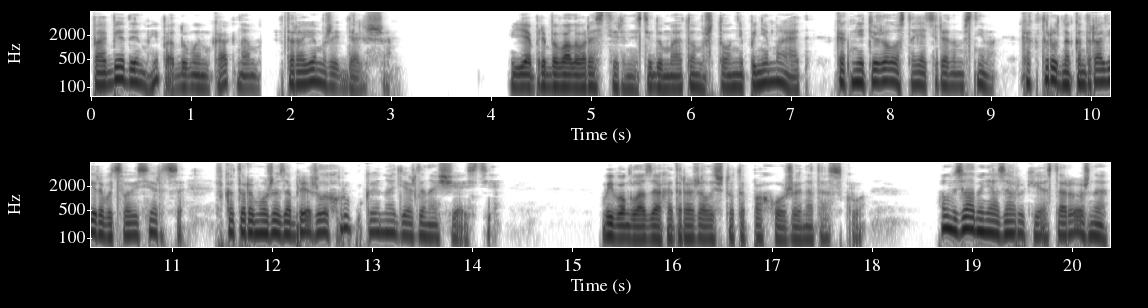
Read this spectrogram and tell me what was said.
Пообедаем и подумаем, как нам втроем жить дальше. Я пребывала в растерянности, думая о том, что он не понимает, как мне тяжело стоять рядом с ним, как трудно контролировать свое сердце, в котором уже забрежила хрупкая надежда на счастье. В его глазах отражалось что-то похожее на тоску. Он взял меня за руки и осторожно,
